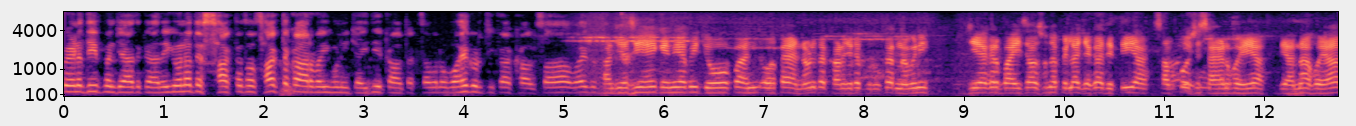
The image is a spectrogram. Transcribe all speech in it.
ਪਿੰਡ ਦੀ ਪੰਚਾਇਤ ਕਰ ਰਹੀ ਹੈ ਉਹਨਾਂ ਤੇ ਸਖਤ ਤੋਂ ਸਖਤ ਕਾਰਵਾਈ ਹੋਣੀ ਚਾਹੀਦੀ ਹੈ ਅਕਾਲ ਤਖਤ ਸਾਹਿਬ ਵੱਲੋਂ। ਵਾਹਿਗੁਰੂ ਜੀ ਕਾ ਖਾਲਸਾ ਵਾਹਿਗੁਰੂ ਹਾਂਜੀ ਅਸੀਂ ਇਹ ਕਹਿੰਦੇ ਆ ਵੀ ਜੋ ਭੈਣ ਉਹ ਭੈਣ ਨਾਲ ਨਹੀਂ ਧੱਕਾ ਜਿਹੜਾ ਗੁਰੂ ਘਰ ਨਵੇਂ ਨਹੀਂ ਜੇ ਅਗਰ ਬਾਈ ਚਾਂਸ ਉਹਨੇ ਪਹਿਲਾਂ ਜਗ੍ਹਾ ਦਿੱਤੀ ਆ ਸਭ ਕੁਝ ਸਾਈਨ ਹੋਏ ਆ ਬਿਆਨਾ ਹੋਇਆ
